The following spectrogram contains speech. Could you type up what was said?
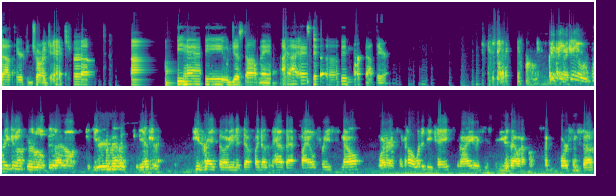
out there can charge extra. Uh, be happy. Just oh man, I, I it's a big mark out there. It's kind of breaking up here a little bit. I don't know. Did you hear him, Evan? Can you answer? he's right though. I mean, it definitely doesn't have that biofreeze smell where it's like, oh, what did he take? You know, I always used to use that when I was like horse and stuff.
